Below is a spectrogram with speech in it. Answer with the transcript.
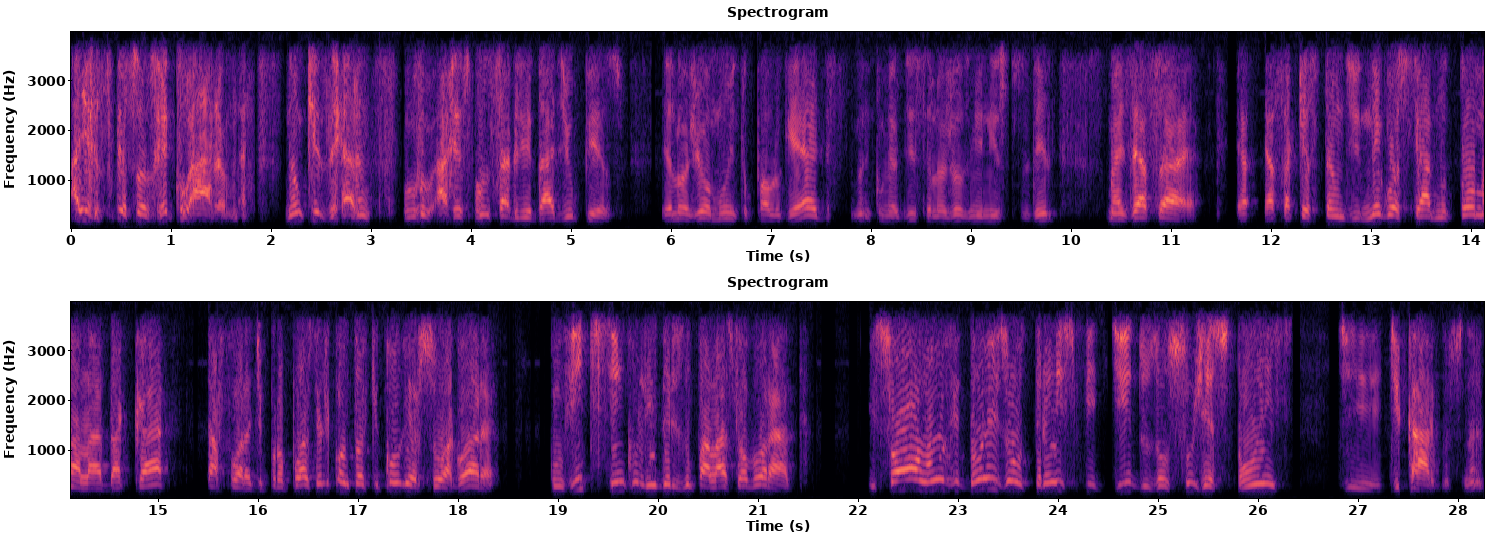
aí as pessoas recuaram, né? não quiseram o, a responsabilidade e o peso elogiou muito o Paulo Guedes, como eu disse, elogiou os ministros dele, mas essa, essa questão de negociar no toma lá da cá está fora de propósito. Ele contou que conversou agora com 25 líderes no Palácio Alvorada. E só houve dois ou três pedidos ou sugestões de, de cargos, né,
